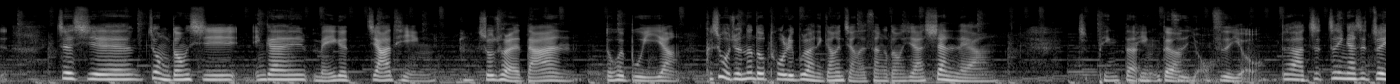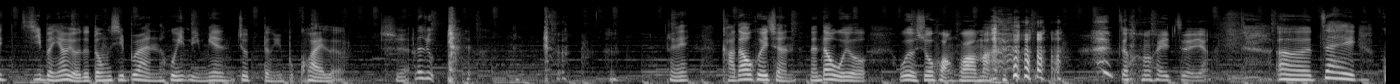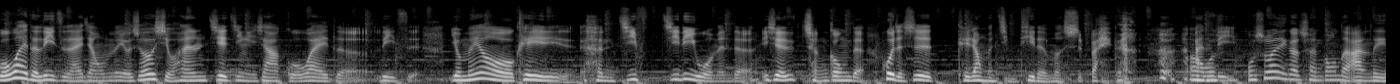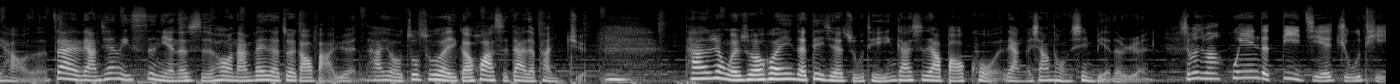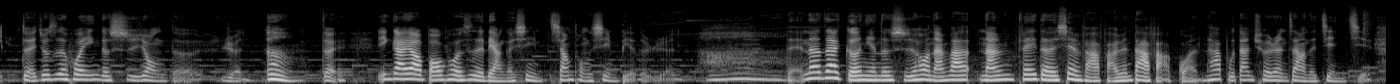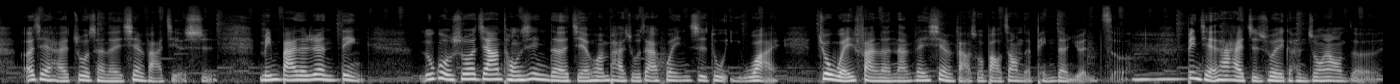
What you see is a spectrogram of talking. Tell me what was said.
这些这种东西，应该每一个家庭 说出来的答案。都会不一样，可是我觉得那都脱离不了你刚刚讲的三个东西啊：善良、平等、平等、自由、自由。对啊，这这应该是最基本要有的东西，不然婚姻里面就等于不快乐。是，那就 哎卡到灰尘，难道我有我有说谎话吗？怎么会这样？呃，在国外的例子来讲，我们有时候喜欢借鉴一下国外的例子，有没有可以很激激励我们的一些成功的，或者是可以让我们警惕的，有没有失败的 案例？我说一个成功的案例好了，在两千零四年的时候，南非的最高法院他有做出了一个划时代的判决。嗯。他认为说，婚姻的缔结主体应该是要包括两个相同性别的人。什么什么？婚姻的缔结主体？对，就是婚姻的适用的人。嗯，对，应该要包括是两个性相同性别的人。啊，对。那在隔年的时候，南法南非的宪法法院大法官，他不但确认这样的见解，而且还做成了宪法解释，明白的认定。如果说将同性的结婚排除在婚姻制度以外，就违反了南非宪法所保障的平等原则。嗯，并且他还指出了一个很重要的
